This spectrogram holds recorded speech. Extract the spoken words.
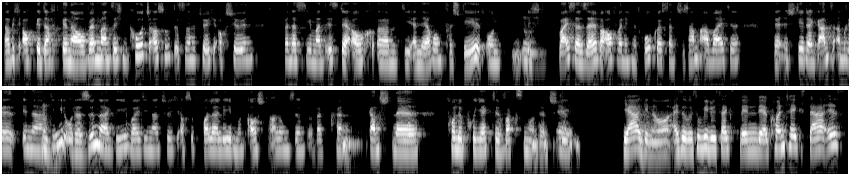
da habe ich auch gedacht, genau, wenn man sich einen Coach aussucht, ist es natürlich auch schön, wenn das jemand ist, der auch ähm, die Ernährung versteht. Und mhm. ich weiß ja selber, auch wenn ich mit Rohköstern zusammenarbeite, da entsteht eine ganz andere Energie mhm. oder Synergie, weil die natürlich auch so voller Leben und Ausstrahlung sind und da können ganz schnell tolle Projekte wachsen und entstehen. Ja. Ja, genau. Also so wie du sagst, wenn der Kontext da ist,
